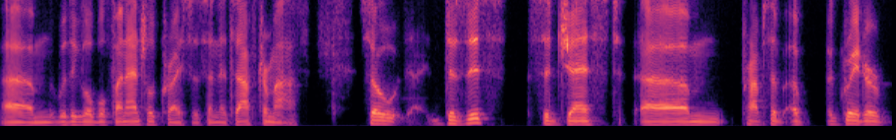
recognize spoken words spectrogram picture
um, with the global financial crisis and its aftermath. So, does this suggest um, perhaps a, a, greater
